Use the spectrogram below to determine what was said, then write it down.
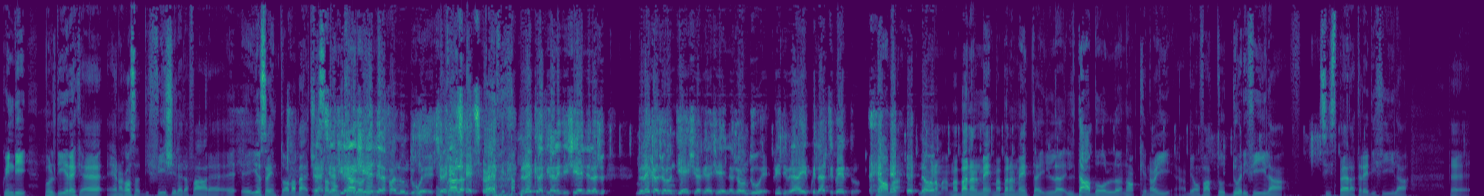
Quindi vuol dire che è una cosa difficile da fare. E, e io sento, ah, vabbè, c'è eh, stato un calo. La finale di CL la fanno in due. Un, cioè, un calo... senso, non, è che, non, è che, la finale di CL la, non è che la giocano in 10 la finale di CL, la giocano in 2, quindi vedrai quegli altri perdono. No, ma, no. no, ma, ma, banalme, ma banalmente il, il double no, che noi abbiamo fatto due di fila, si spera tre di fila. Eh,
